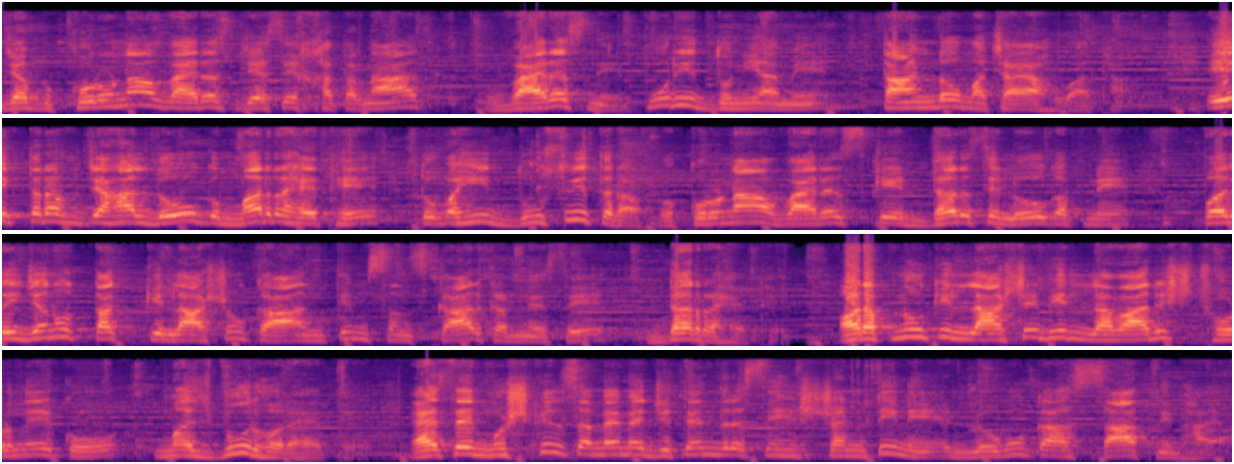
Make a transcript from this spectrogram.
जब कोरोना वायरस जैसे खतरनाक वायरस ने पूरी दुनिया में तांडव मचाया हुआ था। एक तरफ़ जहाँ लोग मर रहे थे तो वहीं दूसरी तरफ़ कोरोना वायरस के डर से लोग अपने परिजनों तक की लाशों का अंतिम संस्कार करने से डर रहे थे। और अपनों की लाशें भी लवारिश छोड़ने को मजबूर हो रहे थे। ऐसे मुश्किल समय में जितेंद्र सिंह शंटी ने लोगों का साथ निभाया।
